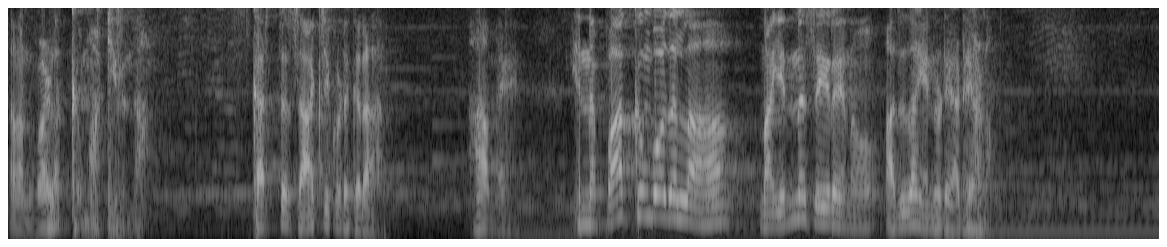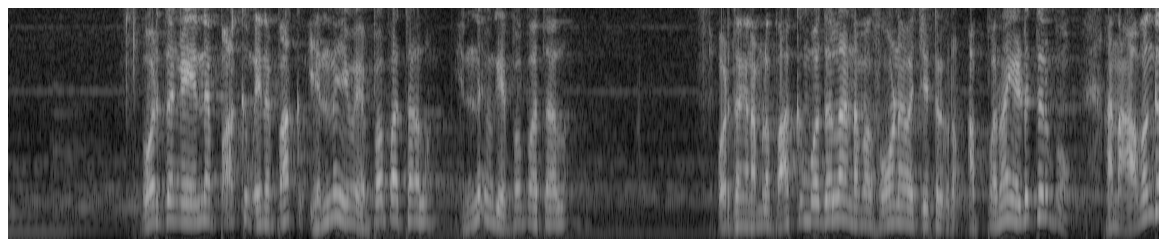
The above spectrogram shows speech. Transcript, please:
அவன் வழக்கமாக்கியிருந்தான். கர்த்தர் சாட்சி கொடுக்கிறார். ஆமே என்னை பார்க்கும் போதெல்லாம் நான் என்ன செய்கிறேனோ அதுதான் என்னுடைய அடையாளம். ஒருத்தங்க என்ன பார்க்கும் என்ன பார்க்கும் என்ன இவன் எப்போ பார்த்தாலும் என்ன இவங்க எப்போ பார்த்தாலும். ஒருத்தங்க நம்மளை பார்க்கும் போதெல்லாம் நம்ம ஃபோனை வச்சிட்டு இருக்கிறோம். அப்போ தான் எடுத்திருப்போம். ஆனால் அவங்க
